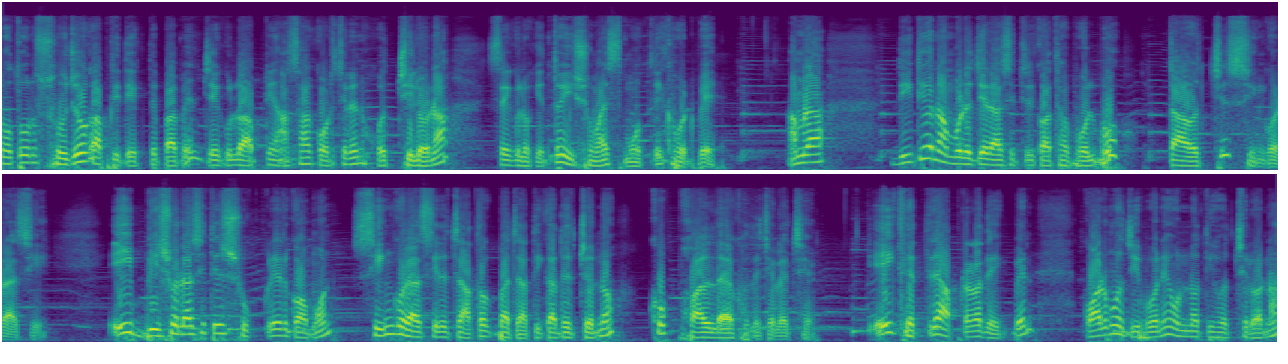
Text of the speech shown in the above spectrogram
নতুন সুযোগ আপনি দেখতে পাবেন, যেগুলো আপনি আশা করছিলেন হচ্ছিল না, সেগুলো কিন্তু এই সময় স্মুথলি ঘটবে। আমরা দ্বিতীয় নম্বরে যে রাশিটির কথা বলব, তা হচ্ছে সিংহ রাশি। এই বৃষ রাশিতে শুক্রের গমন সিংহ রাশির জাতক বা জাতিকাদের জন্য খুব ফলদায়ক হতে চলেছে। এই ক্ষেত্রে আপনারা দেখবেন কর্মজীবনে উন্নতি হচ্ছিল না।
